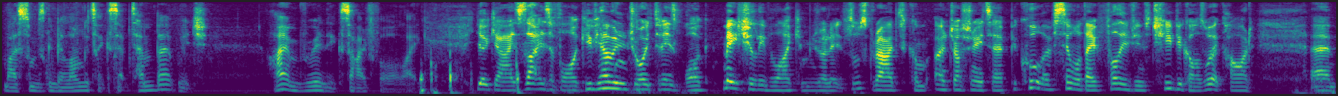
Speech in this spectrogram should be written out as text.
my summer's going to be longer, to like September, which I am really excited for. Like, yo guys, that is a vlog. If you haven't enjoyed today's vlog, make sure you leave a like and you enjoyed it. Subscribe to come and Joshinator. Be cool every single day. Follow your dreams, achieve your goals, work hard. Um,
